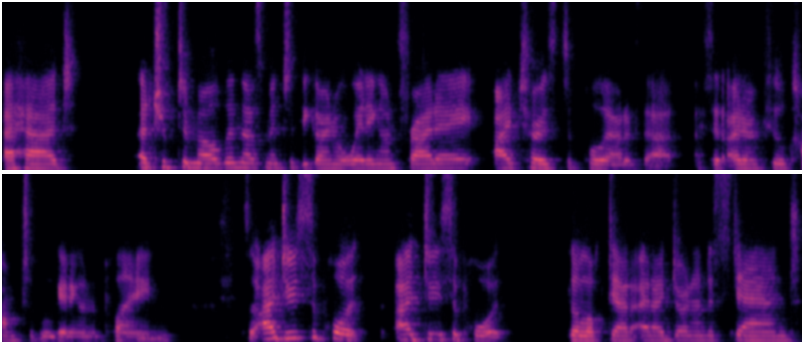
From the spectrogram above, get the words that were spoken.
i had a trip to Melbourne. I was meant to be going to a wedding on Friday. I chose to pull out of that. I said I don't feel comfortable getting on a plane. So I do support. I do support the lockdown, and I don't understand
